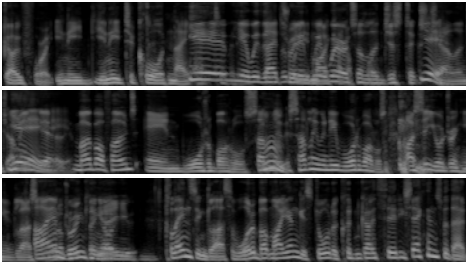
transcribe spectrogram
go for it. You need you need to coordinate. Yeah, activity. yeah. With the, That's where, really my where it's a logistics Yeah, challenge. I yeah, mean, yeah, uh, yeah. mobile phones and water bottles. Suddenly, suddenly we need water bottles. I see you're drinking a glass. Of I am water, drinking a cleansing glass of water, but my youngest daughter couldn't go 30 seconds without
